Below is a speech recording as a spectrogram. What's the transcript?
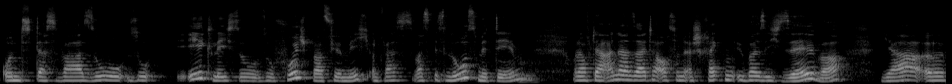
Und das war so, so eklig, so, so furchtbar für mich und was, was ist los mit dem? Mhm. Und auf der anderen Seite auch so ein Erschrecken über sich selber. Ja, äh,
